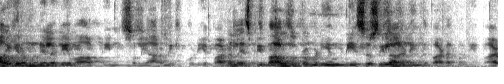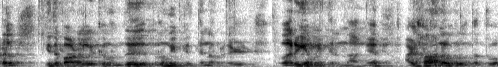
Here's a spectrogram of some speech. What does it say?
ஆயிரம் நிலவேவா அப்படின்னு சொல்லி ஆரம்பிக்கக்கூடிய பாடல் எஸ்பி பாலசுப்ரமணியம் டி சுசீலா இணைந்து பாடக்கூடிய பாடல். இந்த பாடலுக்கு வந்து புலமை பித்தன் அவர்கள் வரி அமைத்திருந்தாங்க. அழகான ஒரு தத்துவ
